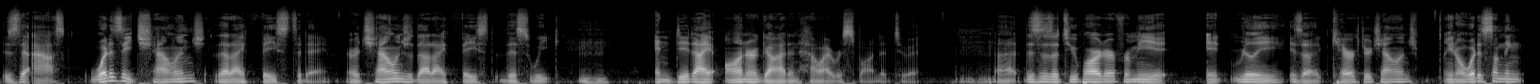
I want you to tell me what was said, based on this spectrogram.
is to ask, what is a challenge that I faced today or a challenge that I faced this week? Mm-hmm. And did I honor God in how I responded to it? Mm-hmm. Uh, this is a two parter. For me, it, really is a character challenge. You know, what is something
